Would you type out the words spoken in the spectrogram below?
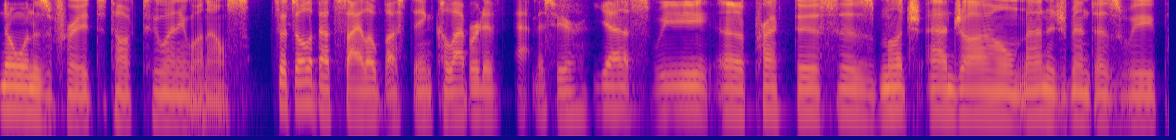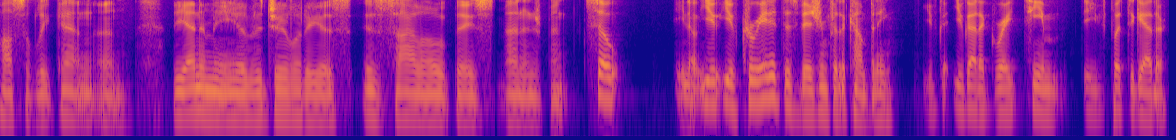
no one is afraid to talk to anyone else. So it's all about silo busting, collaborative atmosphere. Yes, we uh, practice as much agile management as we possibly can, and the enemy of agility is is silo based management. So, you know, you you've created this vision for the company. You've got you've got a great team that you've put together.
